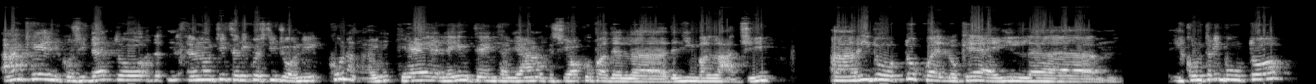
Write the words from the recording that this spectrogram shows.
anche il cosiddetto, è una notizia di questi giorni, Conai, che è l'ente italiano che si occupa del, degli imballaggi, ha ridotto quello che è il, il contributo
